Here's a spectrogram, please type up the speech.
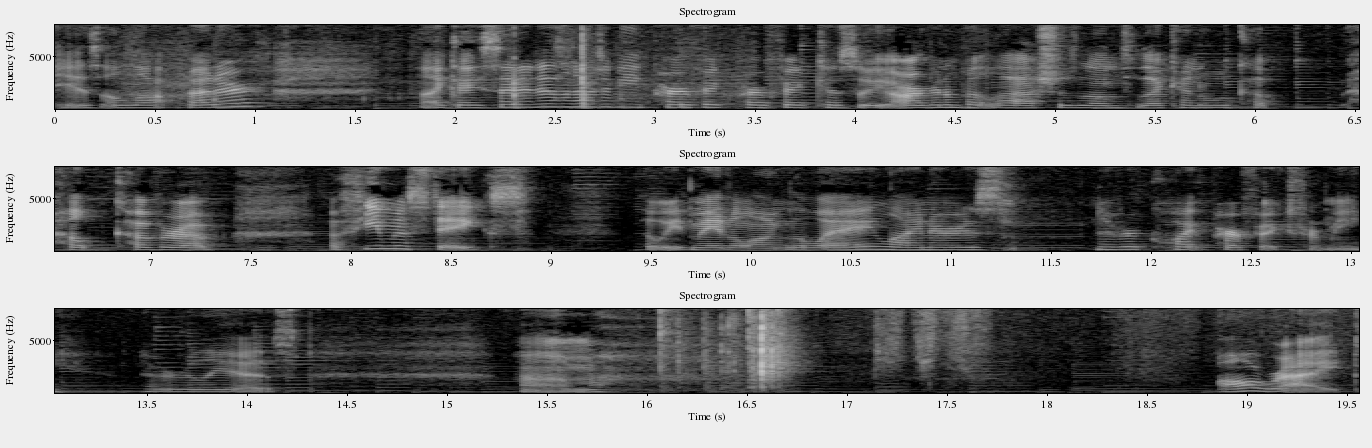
Is a lot better. Like I said, it doesn't have to be perfect, perfect, because we are going to put lashes on, so that kind of will co help cover up a few mistakes that we've made along the way. Liner is never quite perfect for me. Never really is. Um, all right,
